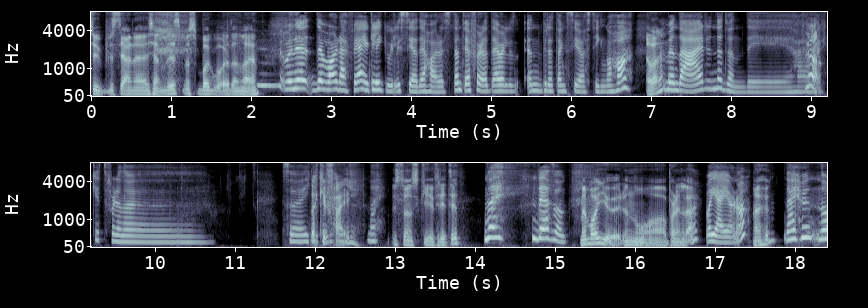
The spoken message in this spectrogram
superstjernekjendis, men så bare går det den veien. Men det, det var derfor jeg egentlig ikke ville si at jeg har assistent. Jeg føler at det er en pretensiøs ting å ha, Ja, det men det er nødvendig, har jeg Ja. merket. For den så Det er ikke feil Nei. hvis du ønsker fritid. Nei, det er sånn. Men hva gjør hun nå, Pernille? Hva jeg gjør nå? Nei, hun? Nei, hun, nå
